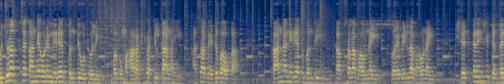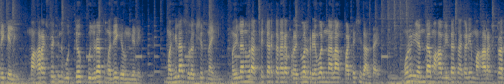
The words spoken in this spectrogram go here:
गुजरातच्या कांद्यावरील निर्यात बंदी उठवली. मग महाराष्ट्रातील का नाही? असा भेदभाव का? कांदा निर्यात बंदी कापसाला भाव नाही सोयाबीनला भाव नाही. शेतकऱ्यांशी गद्दारी केली. महाराष्ट्रातील उद्योग गुजरातमध्ये घेऊन गेले. महिला सुरक्षित नाही. महिलांवर अत्याचार करणाऱ्या प्रज्वल रेवन्नाला पाठीशी घालताय. म्हणून यंदा महाविकास आघाडी महाराष्ट्रात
